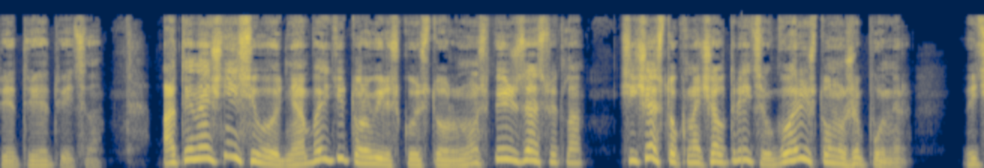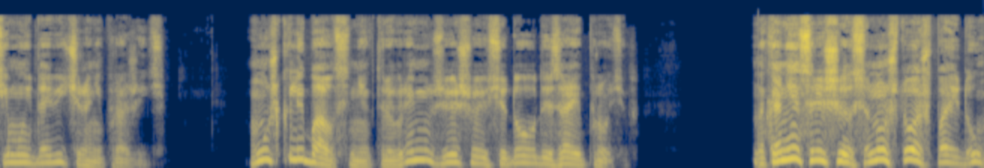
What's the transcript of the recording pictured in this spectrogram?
две-три, ответила, а ты начни сегодня, обойди Турвильскую сторону, успеешь засветло. Сейчас только начало третьего, говори, что он уже помер, ведь ему и до вечера не прожить. Муж колебался некоторое время, взвешивая все доводы за и против. Наконец решился, ну что ж, пойду.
